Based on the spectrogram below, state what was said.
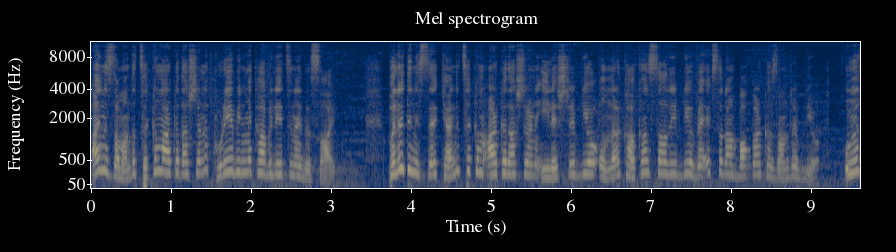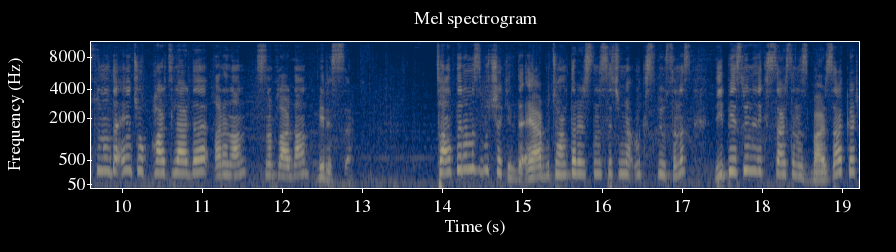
Aynı zamanda takım arkadaşlarını koruyabilme kabiliyetine de sahip. Paladin ise kendi takım arkadaşlarını iyileştirebiliyor, onlara kalkan sağlayabiliyor ve ekstradan bufflar kazandırabiliyor. Oyun sonunda en çok partilerde aranan sınıflardan birisi. Tanklarımız bu şekilde. Eğer bu tanklar arasında seçim yapmak istiyorsanız, DPS yönelik isterseniz Berserker,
